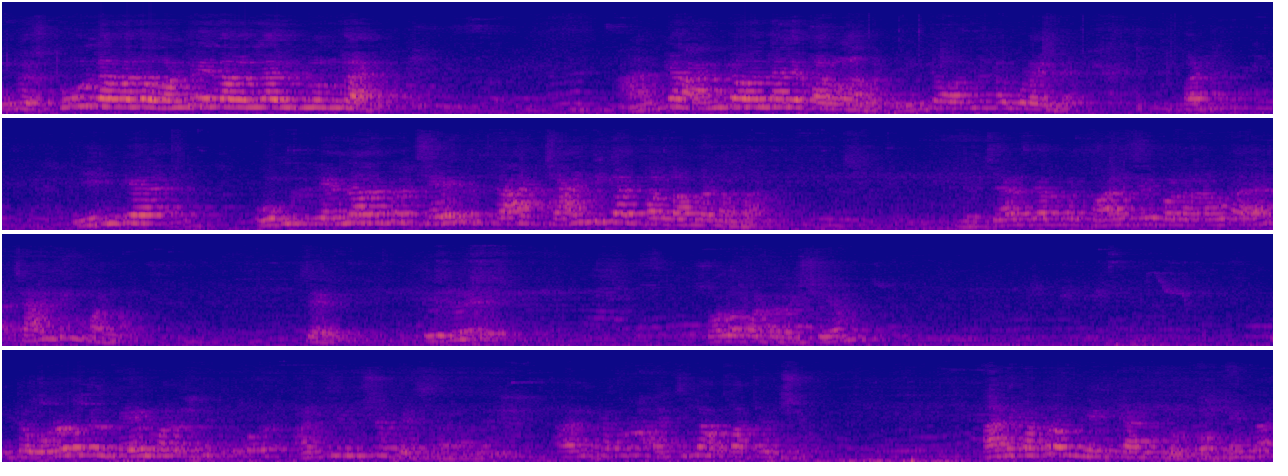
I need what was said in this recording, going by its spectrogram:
உங்க ஸ்கூல் லெவல்ல ஒன்றிய லெவல்ல இருக்கணும்ல. அங்க அங்க வந்தாலே பரவாயில்ல. இங்க வந்து கூட இல்லை. பட் இங்க உங்களுக்கு எல்லாருக்கும் சேர்ந்து சாண்டிங் பண்ணலாம்ல நம்ம. இந்த சேர் அப்புறம் பாலிசி பண்ணா கூட சாண்டிங் பண்ணலாம். சரி இது சொல்லப்பட்ட விஷயம். இந்த உறவுகள் மேம்படுறதுக்கு ஒரு அஞ்சு நிமிஷம் பேசுறேன் நான். அதுக்கப்புறம் அஞ்சுல ஒரு பத்து நிமிஷம். அதுக்கப்புறம் உங்களுக்கு கண்டிப்பா ஓகேங்களா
